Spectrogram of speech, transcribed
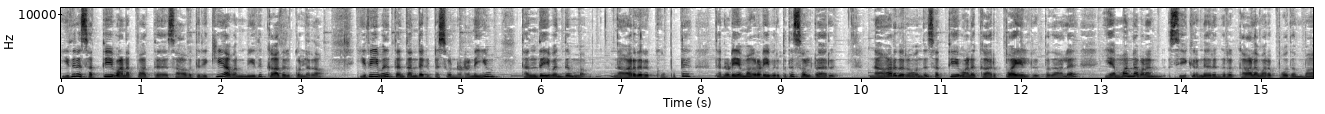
இதில் சத்தியவானை பார்த்த சாவித்திரிக்கு அவன் மீது காதல் கொள்ளறான் இதை வந்து தன் தந்தைகிட்ட சொன்ன உடனேயும் தந்தை வந்து நாரதரை கூப்பிட்டு தன்னுடைய மகனுடைய விருப்பத்தை சொல்கிறாரு நாரதரும் வந்து சத்தியவானுக்கு அற்பாயில் இருப்பதால் எமன் அவனை சீக்கிரம் நெருங்குற காலம் வரப்போதம்மா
